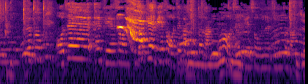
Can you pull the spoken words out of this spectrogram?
음, 그래도 어제에 비해서 그저께에 비해서 어제가 좀 더 낫고 어제에 비해서 오늘 좀 더 낫고 그죠.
